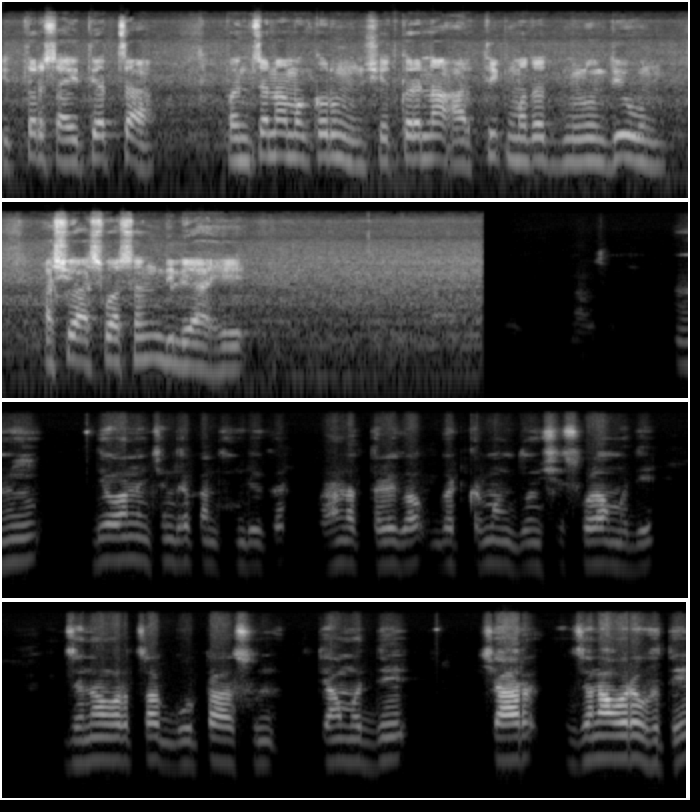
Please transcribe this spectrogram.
इतर साहित्याचा पंचनामा करून शेतकऱ्यांना आर्थिक मदत मिळवून देऊन असे आश्वासन दिले आहे. मी देवानंद चंद्रकांत हुंडेकर राहणार तळेगाव गट क्रमांक दोनशे सोळामध्ये जनावरचा गोटा असून त्यामध्ये चार जनावरं होते.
